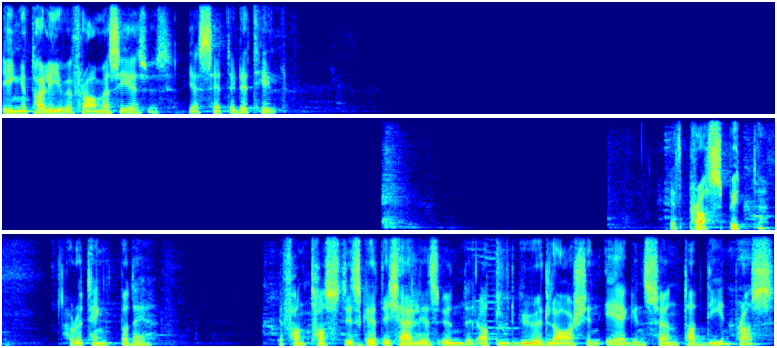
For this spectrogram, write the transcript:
Ingen tar livet fra meg, sier Jesus. Jeg setter det til. Et plassbytte. Har du tenkt på det? Det fantastiske, dette kjærlighetsunder, at Gud lar sin egen sønn ta din plass.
